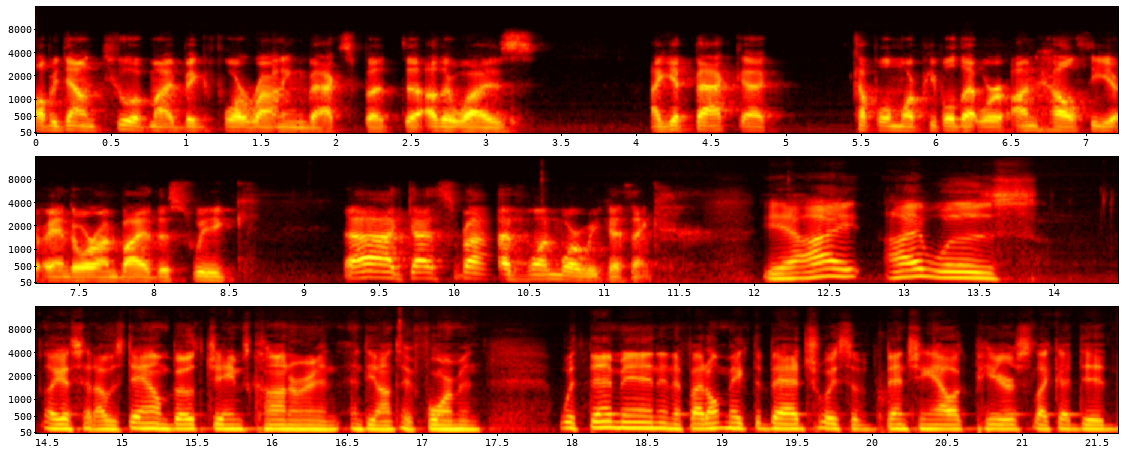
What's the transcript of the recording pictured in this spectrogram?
I'll be down two of my big four running backs, but uh, otherwise, I get back. Uh, couple more people that were unhealthy and or on bye this week. Ah, got to survive one more week, I think. Yeah, I I was like I said, I was down both James Conner and, and D'Onta Foreman. With them in, and if I don't make the bad choice of benching Alec Pierce like I did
